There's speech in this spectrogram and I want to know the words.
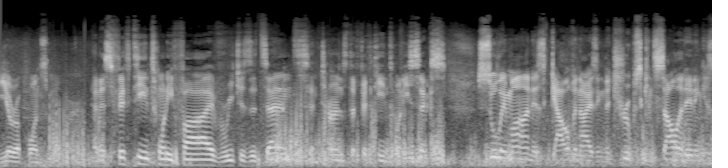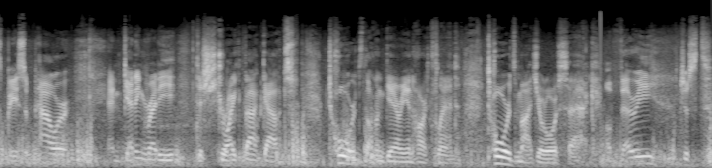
Europe once more. And as 1525 reaches its end and turns to 1526, Suleiman is galvanizing the troops, consolidating his base of power, and getting ready to strike back out towards the Hungarian heartland, towards Magyarország. A very just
